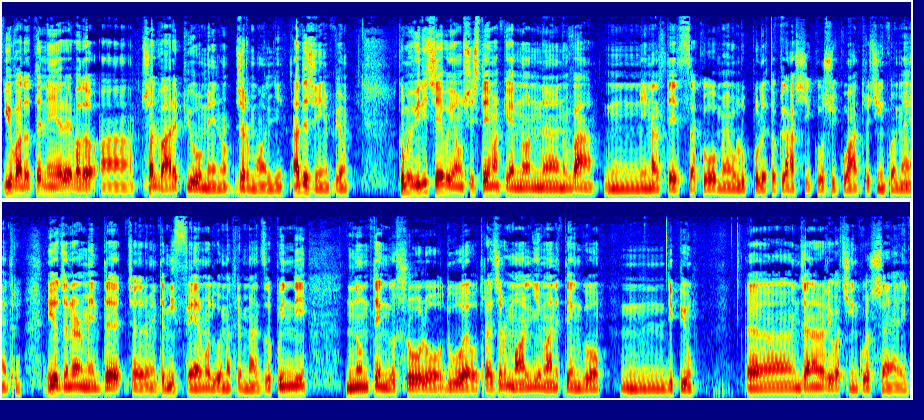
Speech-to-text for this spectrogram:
io vado a tenere, vado a salvare più o meno germogli. Ad esempio, come vi dicevo, io ho un sistema che non, non va mm, in altezza come un luppoletto classico sui 4-5 metri. Io generalmente, cioè, generalmente mi fermo a 2 metri e mezzo, quindi non tengo solo 2 o 3 germogli, ma ne tengo mh, mm, di più. Uh, in genere arrivo a 5 o 6.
